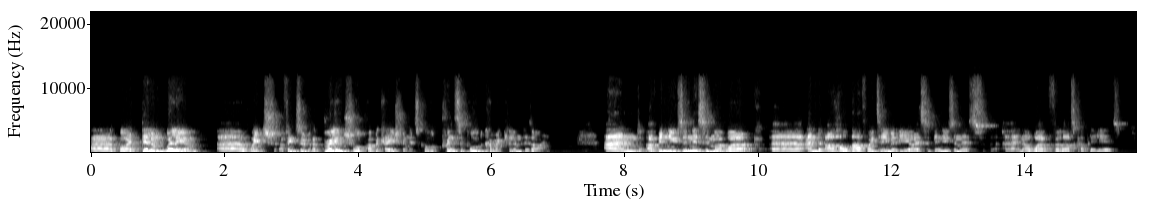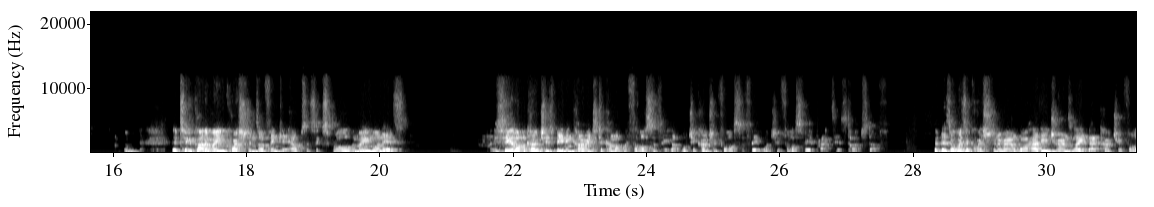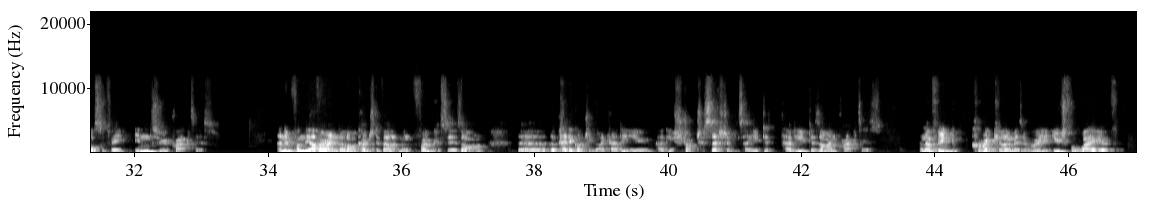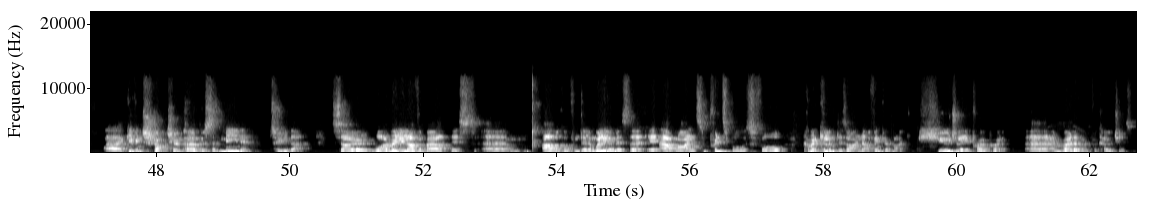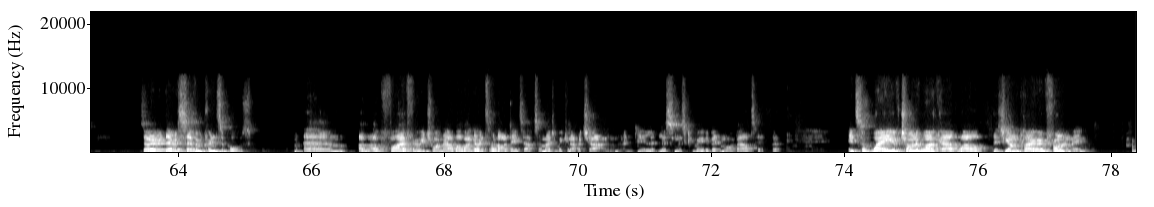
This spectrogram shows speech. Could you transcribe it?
uh, by Dylan Wiliam, which I think is a, a brilliant short publication. It's called Principled Curriculum Design. And I've been using this in my work, uh, and our whole pathway team at EIS have been using this uh, in our work for the last couple of years. The two kind of main questions I think it helps us explore. The main one is you see a lot of coaches being encouraged to come up with philosophy, like what's your coaching philosophy, what's your philosophy of practice type stuff. But there's always a question around, well, how do you translate that coaching philosophy into practice? And then from the other end, a lot of coach development focuses on the, the pedagogy, like how do you how do you structure sessions, how you de- how do you design practice, and I think curriculum is a really useful way of uh, giving structure, purpose, and meaning to that. So what I really love about this um, article from Dylan Wiliam is that it outlines some principles for curriculum design that I think are like hugely appropriate uh, and relevant for coaches. So there are seven principles um, I'll, I'll, fire through each one now, but I won't go into a lot of detail because I imagine we can have a chat and, and your listeners can read a bit more about it. But it's a way of trying to work out, well, this young player in front of me,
